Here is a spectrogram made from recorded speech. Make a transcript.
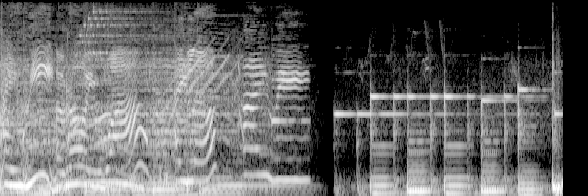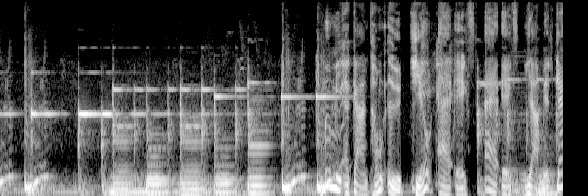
ไอวี่ อร่อยว้าว ไอเลิฟไอวี่ เมื่อมีอาการท้องอืดเคี้ยว Air X Air X ยาเม็ดแก้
